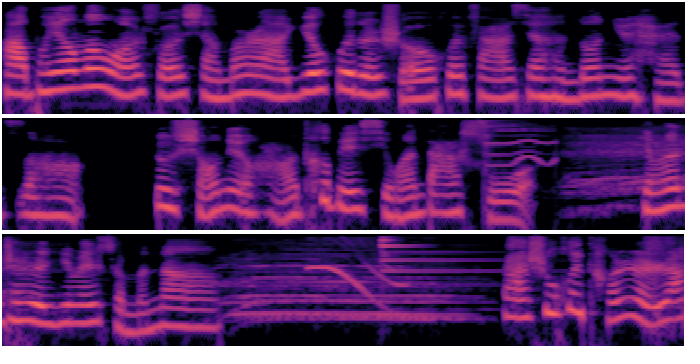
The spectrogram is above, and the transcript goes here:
好朋友问我说，小妹儿啊，约会的时候会发现很多女孩子哈，就小女孩特别喜欢大叔，请问这是因为什么呢？大叔会疼人啊？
